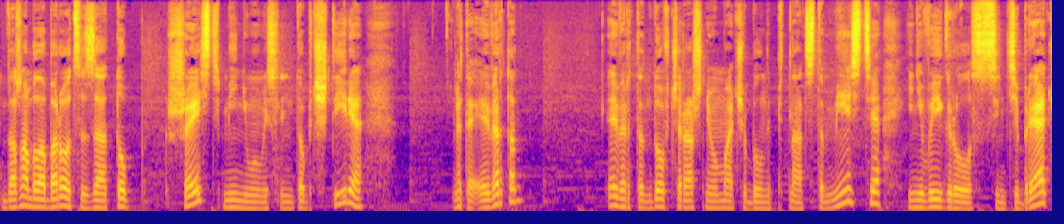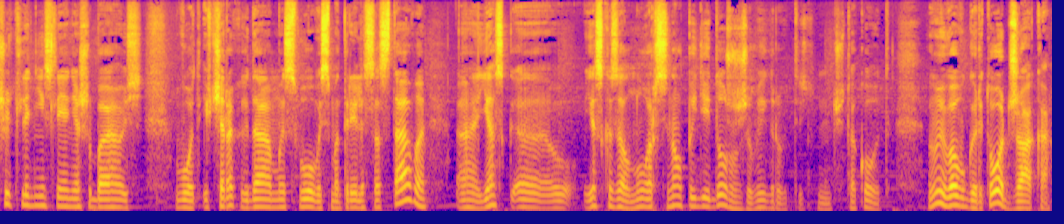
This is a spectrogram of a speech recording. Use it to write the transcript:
Должна была бороться за топ-6 минимум, если не топ-4. Это Эвертон. Эвертон до вчерашнего матча был на 15 месте и не выигрывал с сентября чуть ли не, если я не ошибаюсь. Вот. И вчера, когда мы с Вовой смотрели составы, э, я, э, я сказал, ну, Арсенал, по идее, должен же выигрывать. Ничего такого-то. Ну, и Вова говорит, о, Джака.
